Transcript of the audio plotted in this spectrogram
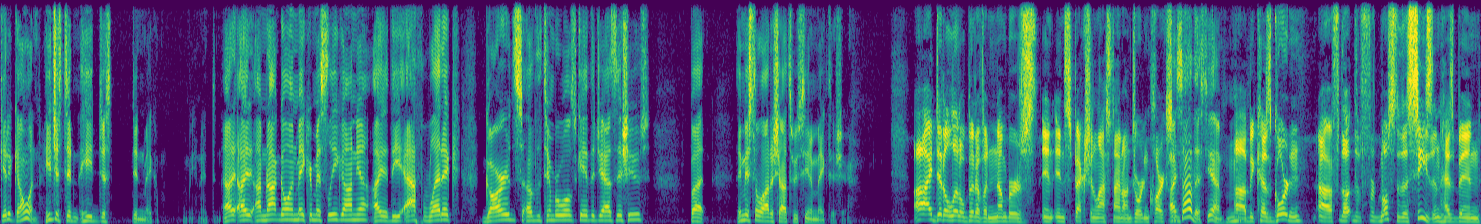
get it going. He just didn't. He just didn't make them. I mean, I, I I'm not going make or miss league on you. I the athletic guards of the Timberwolves gave the Jazz issues, but they missed a lot of shots we've seen them make this year. Uh, I did a little bit of a numbers in, inspection last night on Jordan Clarkson. I saw this, yeah. Mhm. uh, because Gordon, uh, for, the, the, for most of the season, has been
